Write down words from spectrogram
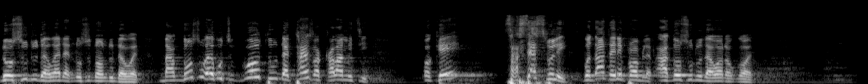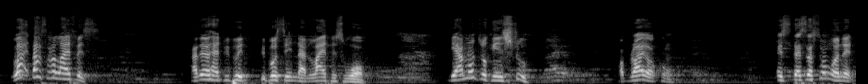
Those who do the word and those who don't do the word. But those who are able to go through the times of calamity, okay, successfully, without any problem, are those who do the word of God. Like, that's how life is. Have you ever heard people, people saying that life is war? They are not joking, it's true. Obrayokun. It's, there's a song on it.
